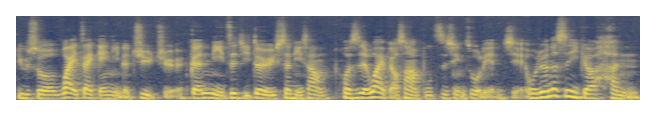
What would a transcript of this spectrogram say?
比如说外在给你的拒绝，跟你自己对于身体上或是外表上的不自信做连接。我觉得那是一个很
